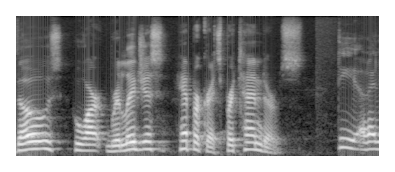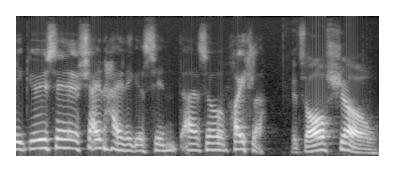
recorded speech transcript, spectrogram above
those who are religious hypocrites, pretenders. die religiöse Scheinheilige sind, also Heuchler. It's all show,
